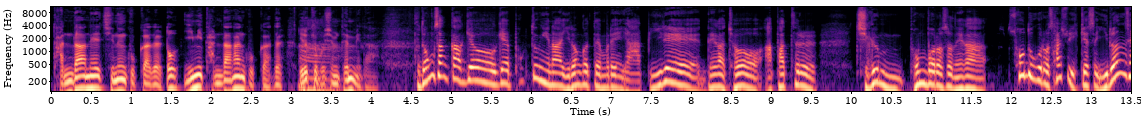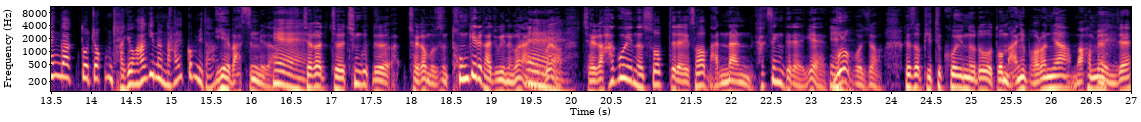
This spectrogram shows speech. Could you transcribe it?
단단해지는 국가들 또 이미 단단한 국가들 이렇게 아. 보시면 됩니다. 부동산 가격의 폭등이나 이런 것 때문에 야 미래에 내가 저 아파트를 지금 돈 벌어서 내가 소득으로 살 수 있겠어 이런 생각도 조금 작용하기는 할 겁니다. 예, 맞습니다. 예. 제가 저 친구 제가 무슨 통계를 가지고 있는 건 아니고요. 예. 제가 하고 있는 수업들에서 만난 학생들에게 예. 물어보죠. 그래서 비트코인으로 돈 많이 벌었냐? 막 하면 예. 이제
